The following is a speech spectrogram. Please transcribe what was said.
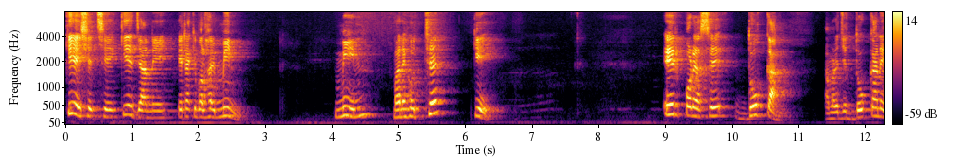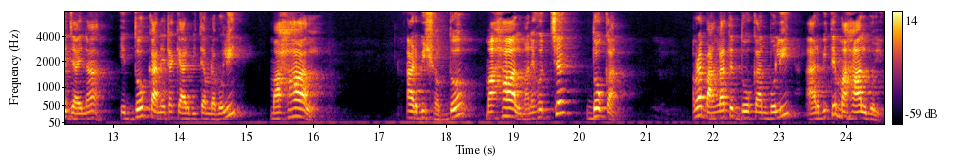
কে এসেছে? কে জানে? এটাকে বলা হয় মিন। মিন মানে হচ্ছে কে? এরপরে আছে দোকান। আমরা যে দোকানে যাই না, এই দোকান এটাকে আরবিতে আমরা বলি মাহাল। আরবি শব্দ মাহাল মানে হচ্ছে দোকান। আমরা বাংলাতে দোকান বলি, আরবিতে মাহাল বলি।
